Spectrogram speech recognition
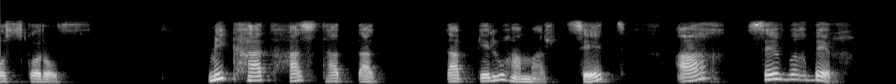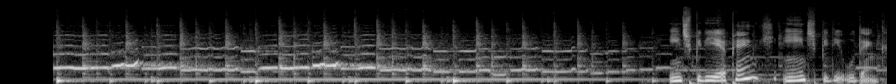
ոսկորով մեկ հատ հաստ հատակ տապկելու համար. Ցետ աղ սև բղբեղ Ինչ պիտի եփենք, ինչ պիտի ուտենք։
